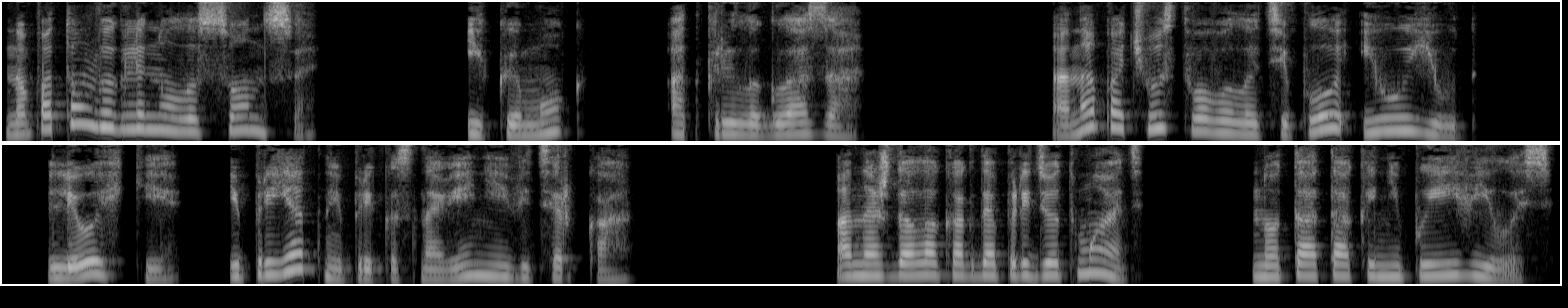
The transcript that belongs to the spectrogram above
Но потом выглянуло солнце, и Кымок открыла глаза. Она почувствовала тепло и уют, легкие и приятные прикосновения ветерка. Она ждала, когда придет мать, но та так и не появилась.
